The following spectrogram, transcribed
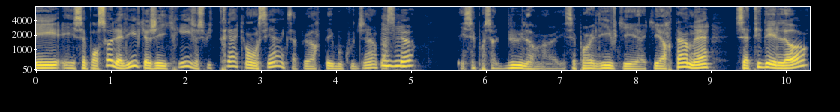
Et, et c'est pour ça, le livre que j'ai écrit, je suis très conscient que ça peut heurter beaucoup de gens parce Mhm. que, et c'est pas ça le but, là, et c'est pas un livre qui est, qui est heurtant, mais cette idée-là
